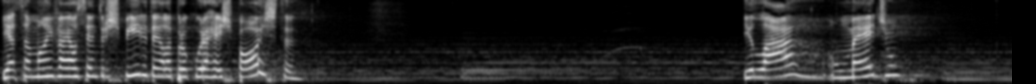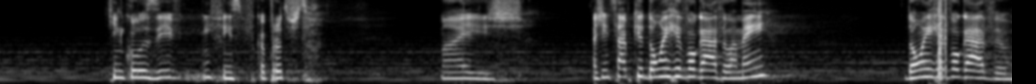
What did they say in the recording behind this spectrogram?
E essa mãe vai ao centro espírita e ela procura a resposta. E lá, um médium, que inclusive, enfim, isso fica para. Mas a gente sabe que dom é irrevogável, amém? Dom é irrevogável.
